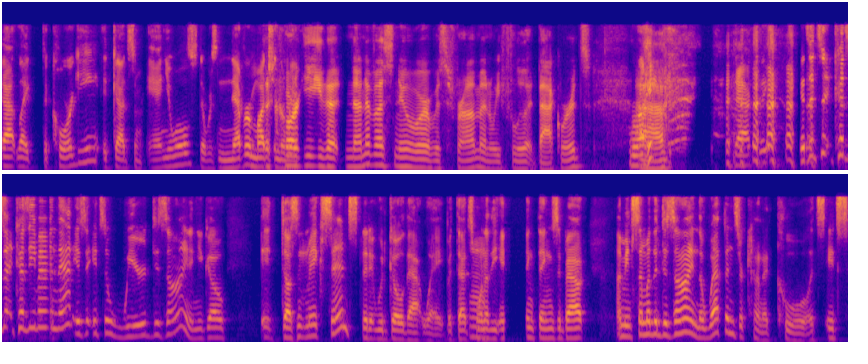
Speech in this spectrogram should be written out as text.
got like the corgi. It got some annuals. There was never the much in the way. corgi that none of us knew where it was from, and we flew it backwards. Right. Uh, Exactly. Because it's because because even that is it's a weird design, and you go, it doesn't make sense that it would go that way. But that's one Mm. of the interesting things about. I mean, some of the design, the weapons are kind of cool. It's it's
